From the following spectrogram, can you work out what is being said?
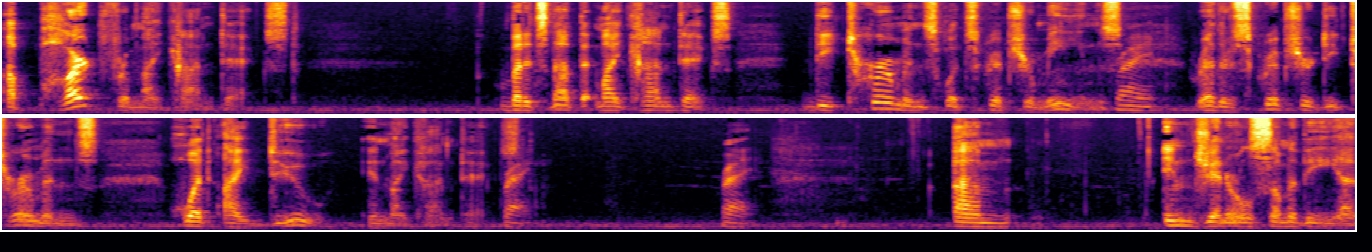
apart from my context, but it's not that my context determines what Scripture means. Right. Rather, Scripture determines what I do in my context. Right. Right. in general, some of the uh,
